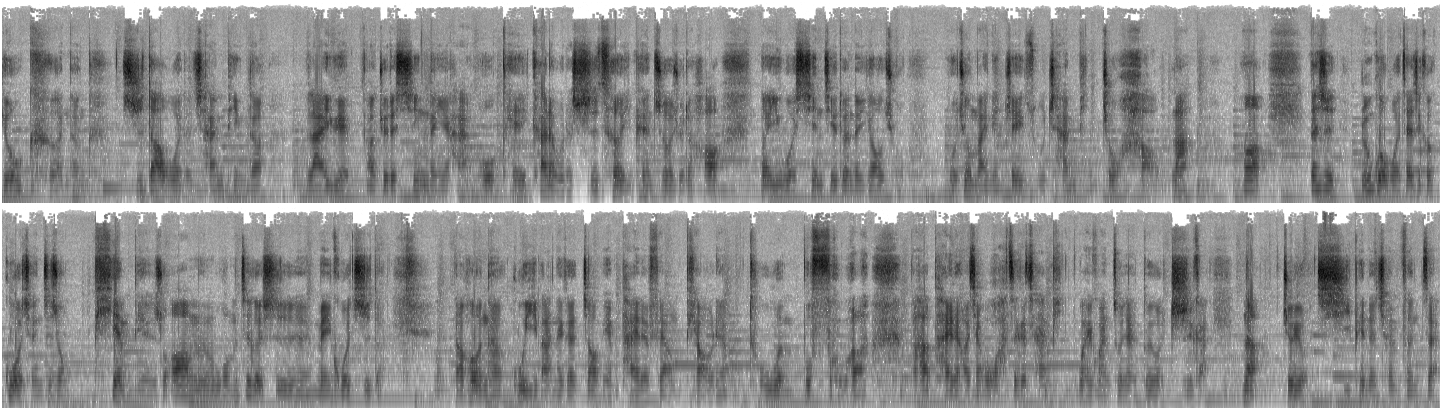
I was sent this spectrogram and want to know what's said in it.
有可能知道我的产品的。来源啊，觉得性能也还 OK，看了我的实测影片之后觉得好，那以我现阶段的要求，我就买你这一组产品就好啦。哦。但是如果我在这个过程之中骗别人说哦，我们这个是美国制的，然后呢故意把那个照片拍得非常漂亮，图文不符啊，把它拍得好像哇这个产品外观做起来都有质感，那就有欺骗的成分在。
